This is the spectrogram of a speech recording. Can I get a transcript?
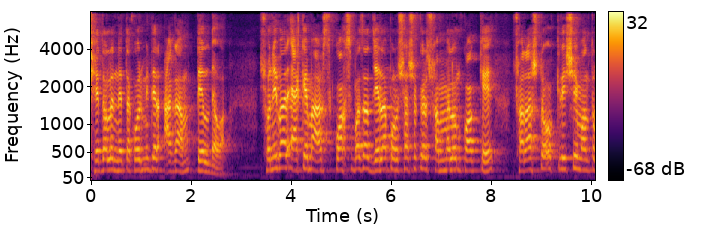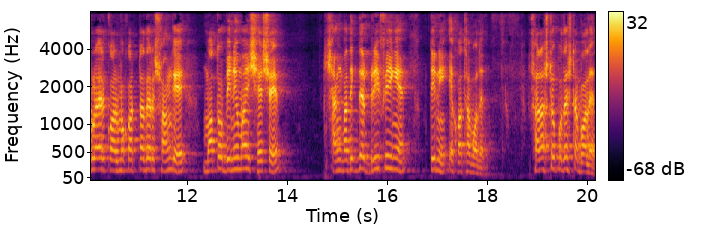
সে দলের নেতাকর্মীদের আগাম তেল দেওয়া। শনিবার একে মার্চ কক্সবাজার জেলা প্রশাসকের সম্মেলন কক্ষে স্বরাষ্ট্র ও কৃষি মন্ত্রণালয়ের কর্মকর্তাদের সঙ্গে মত বিনিময় শেষে সাংবাদিকদের ব্রিফিংয়ে তিনি কথা বলেন। স্বরাষ্ট্র উপদেষ্টা বলেন,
